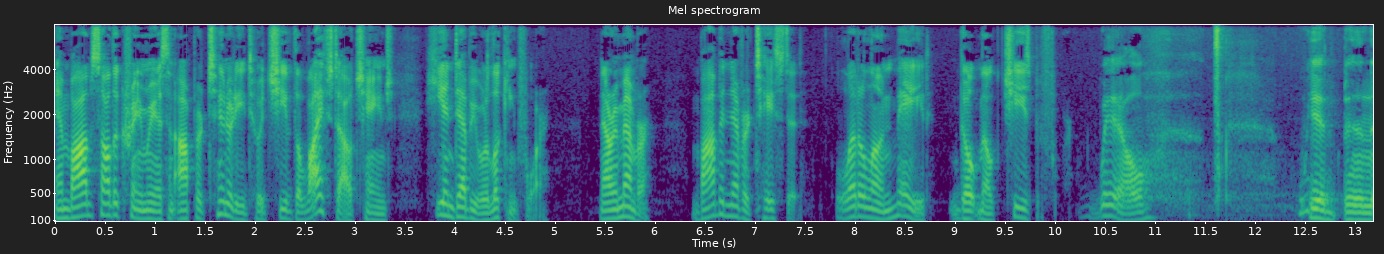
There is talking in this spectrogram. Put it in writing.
and Bob saw the creamery as an opportunity to achieve the lifestyle change he and Debbie were looking for. Now remember, Bob had never tasted, let alone made, goat milk cheese before. Well, we had been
